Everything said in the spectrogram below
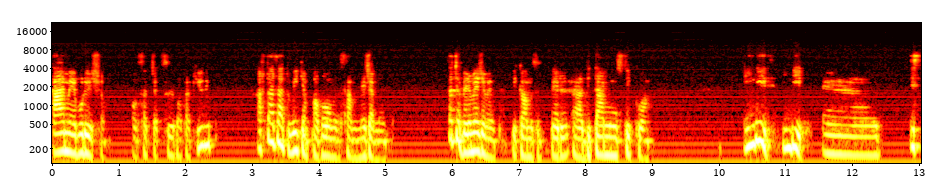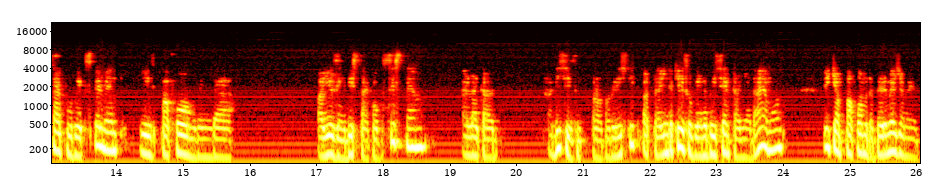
time evolution of such a two-matter qubit. After that, we can perform some measurement. Such a Bell measurement becomes a uh, deterministic one. Indeed, indeed, uh, this type of experiment is performed in the by using this type of system, uh, like a this is probabilistic, but in the case of NV center in a diamond, we can perform the Bell measurement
